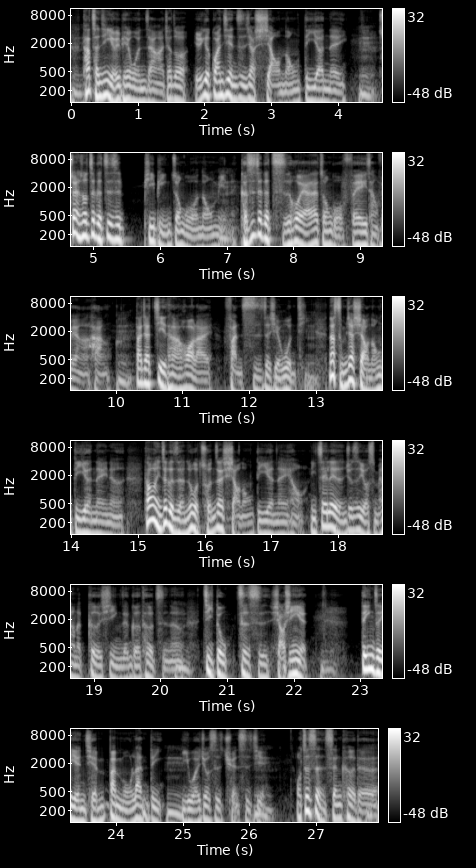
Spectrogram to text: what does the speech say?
嗯，他曾经有一篇文章啊，叫做有一个关键字叫“小农 DNA”。嗯，虽然说这个字是。批评中国农民，嗯、可是这个词汇啊，在中国非常非常的夯。嗯，大家借他的话来反思这些问题。嗯、那什么叫小农 DNA 呢？他说：“你这个人如果存在小农 DNA 哈，你这类人就是有什么样的个性、人格特质呢？嗯、嫉妒、自私、小心眼，嗯、盯着眼前半亩烂地，嗯、以为就是全世界。嗯”哦，这是很深刻的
